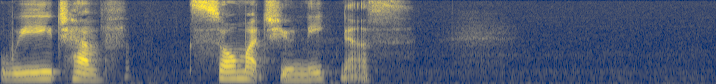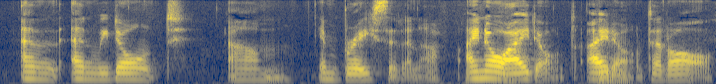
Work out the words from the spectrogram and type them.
we each have so much uniqueness, and and we don't um, embrace it enough. I know I don't. I don't at all.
